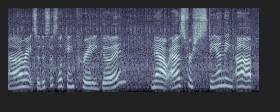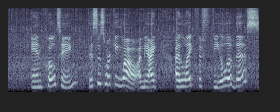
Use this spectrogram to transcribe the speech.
All right, so this is looking pretty good. Now, as for standing up and quilting, this is working well. I mean, I, I like the feel of this,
